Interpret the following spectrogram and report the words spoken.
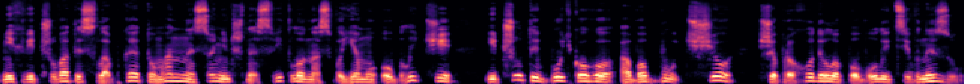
міг відчувати слабке туманне сонячне світло на своєму обличчі і чути будь-кого або будь-що, що проходило по вулиці внизу.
